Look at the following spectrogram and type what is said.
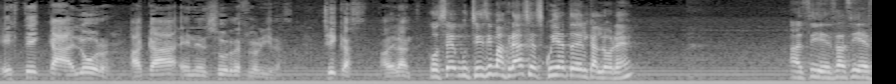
este calor acá en el sur de Florida. Chicas, adelante. José, muchísimas gracias. Cuídate del calor, ¿eh? Así es, así es.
